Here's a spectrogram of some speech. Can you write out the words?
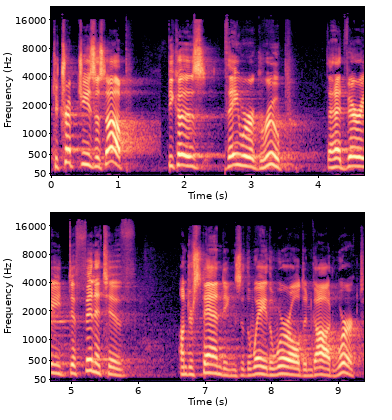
to trip Jesus up because they were a group that had very definitive understandings of the way the world and God worked.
